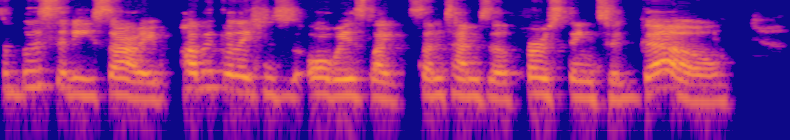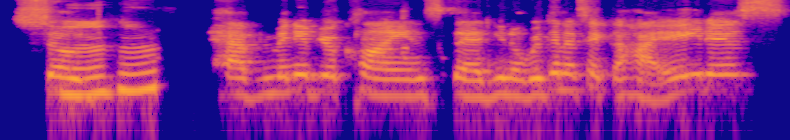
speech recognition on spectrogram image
publicity sorry public relations is always like sometimes the first thing to go. So mm-hmm. have many of your clients said you know we're going to take a hiatus.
